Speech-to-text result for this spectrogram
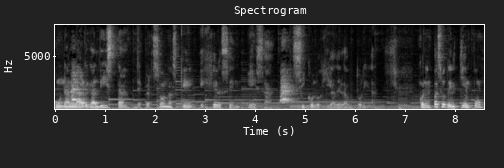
una larga lista de personas que ejercen esa psicología de la autoridad. Con el paso del tiempo,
